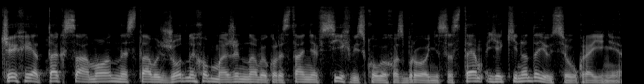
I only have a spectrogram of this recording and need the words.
Чехія так само не ставить жодних обмежень на використання всіх військових озброєнь систем, які надаються Україні.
